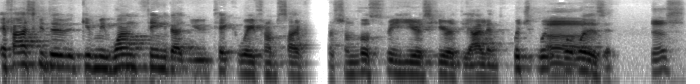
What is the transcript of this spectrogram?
If I ask you to give me one thing that you take away from Cyprus from those three years here at the island, which what, uh, what is it? Just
